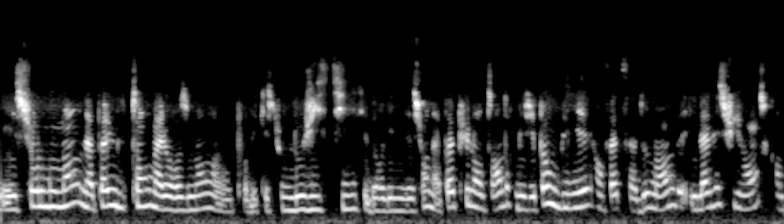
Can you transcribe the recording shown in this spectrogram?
Et sur le moment, on n'a pas eu le temps, malheureusement, euh, pour des questions de logistique et d'organisation, on n'a pas pu l'entendre, mais j'ai pas oublié en fait sa demande. Et l'année suivante, quand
